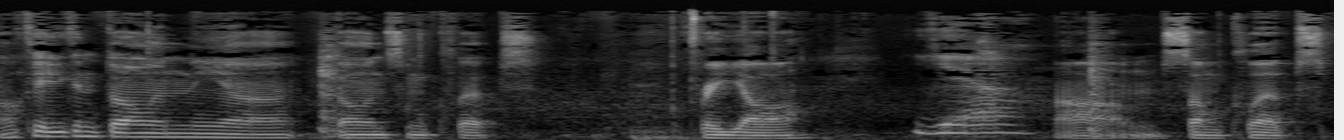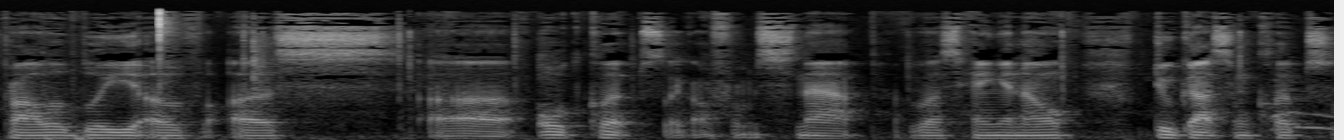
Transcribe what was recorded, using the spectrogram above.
okay, you can throw in the uh, throw in some clips for y'all. Yeah. Um, some clips probably of us, uh, old clips like uh, from Snap of us hanging out. Do got some clips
